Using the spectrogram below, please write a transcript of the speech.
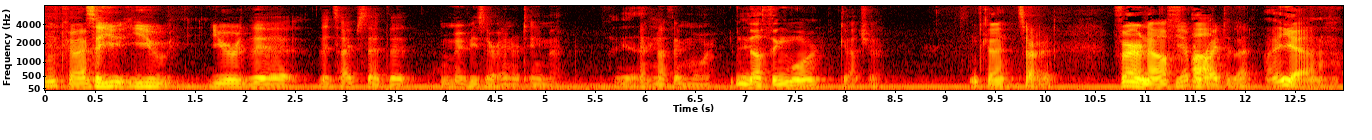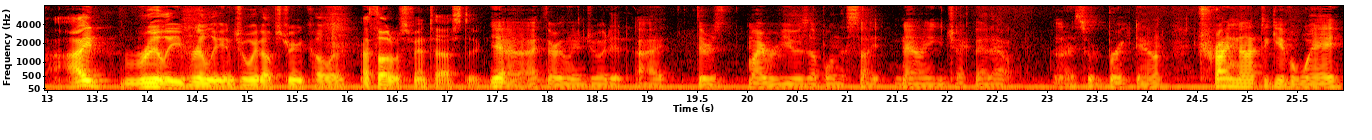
Okay. So you you you're the the type that the movies are entertainment Yeah. and nothing more. Nothing more. Gotcha. Okay. It's all right. Fair enough. You have a Uh, right to that. Uh, yeah, I really, really enjoyed Upstream Color. I thought it was fantastic. Yeah, I thoroughly enjoyed it. I there's my review is up on the site now. You can check that out. I sort of break down. Try not to give away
